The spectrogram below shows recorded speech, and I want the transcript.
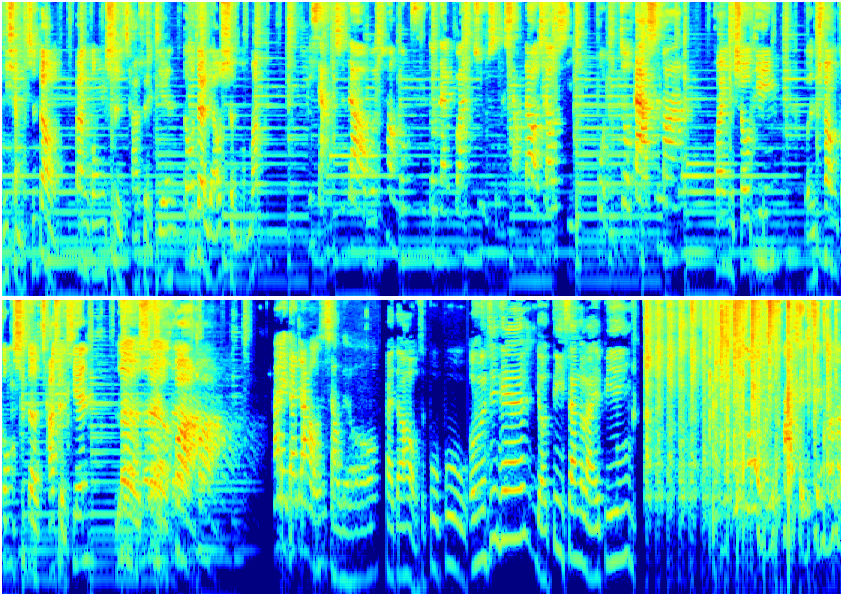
你想知道办公室茶水间都在聊什么吗？你想知道文创公司都在关注什么小道消息或宇宙大事吗？欢迎收听文创公司的茶水间乐色话。嗨，大家好，我是小刘。嗨，大家好，我是布布。我们今天有第三个来宾，你是说我们茶水间吗？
